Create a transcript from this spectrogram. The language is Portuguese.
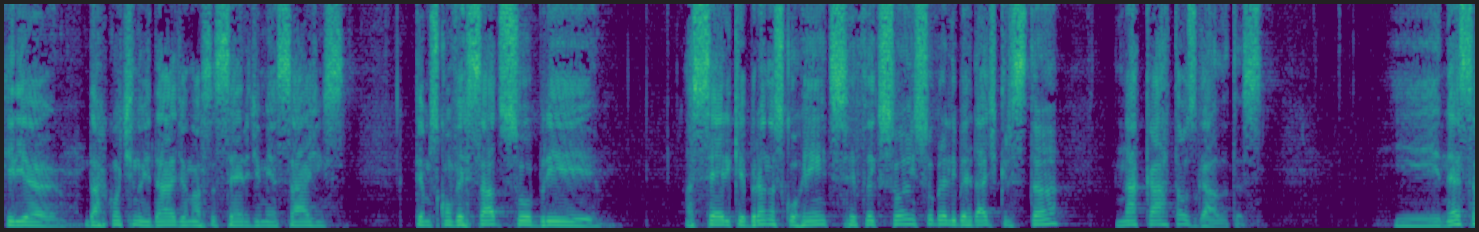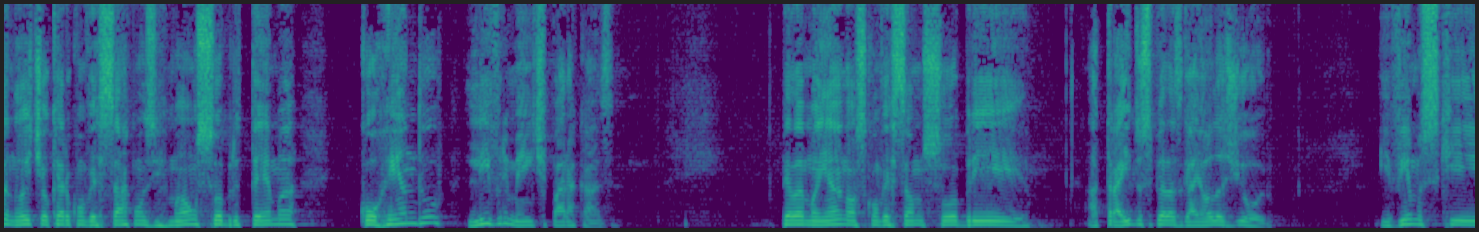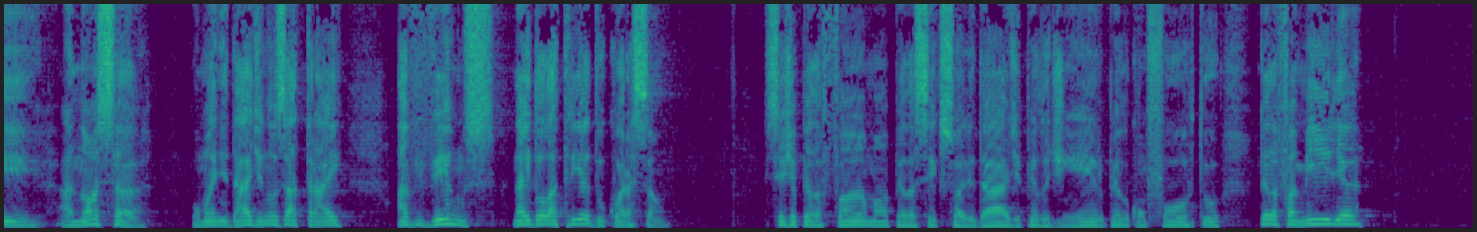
Queria dar continuidade à nossa série de mensagens. Temos conversado sobre a série Quebrando as Correntes, reflexões sobre a liberdade cristã na carta aos Gálatas. E nessa noite eu quero conversar com os irmãos sobre o tema Correndo livremente para casa. Pela manhã nós conversamos sobre atraídos pelas gaiolas de ouro. E vimos que a nossa humanidade nos atrai a vivermos na idolatria do coração. Seja pela fama, pela sexualidade, pelo dinheiro, pelo conforto, pela família,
